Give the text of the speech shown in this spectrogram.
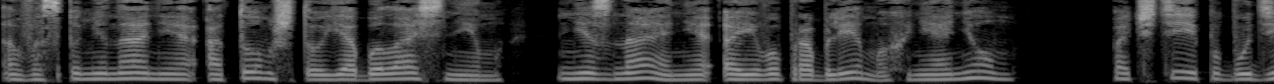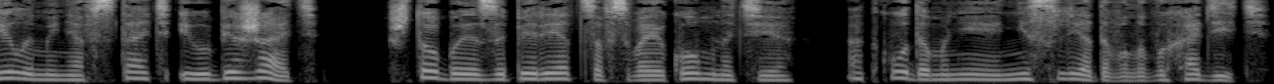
Воспоминания о том, что я была с ним, не зная ни о его проблемах, ни о нем, почти побудило меня встать и убежать, чтобы запереться в своей комнате, откуда мне не следовало выходить.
